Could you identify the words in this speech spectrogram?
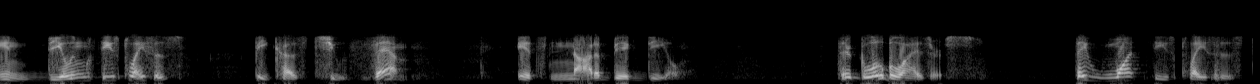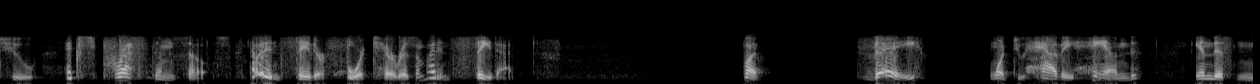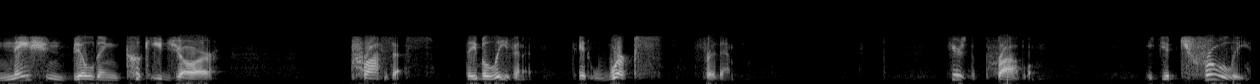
in dealing with these places because to them, it's not a big deal. They're globalizers. They want these places to express themselves. Now, I didn't say they're for terrorism. I didn't say that. But they want to have a hand in this nation building cookie jar process. They believe in it, it works for them. Here's the problem if you truly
